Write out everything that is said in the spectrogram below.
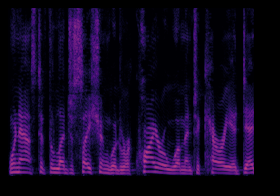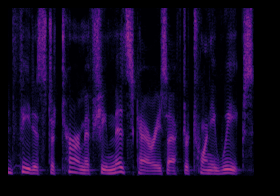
when asked if the legislation would require a woman to carry a dead fetus to term if she miscarries after 20 weeks.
